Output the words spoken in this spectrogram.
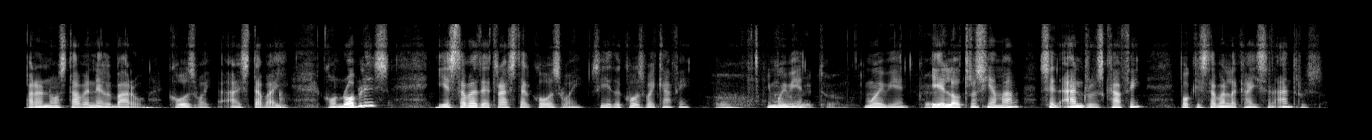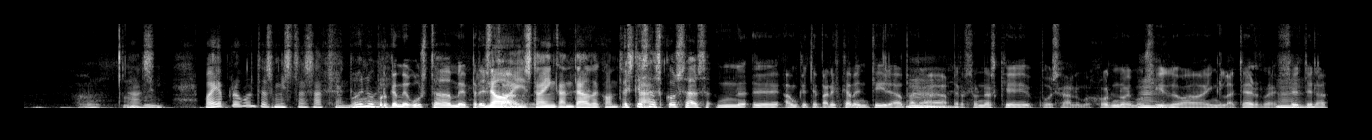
para no estar en el barro, Causeway. Ah, estaba ahí con robles y estaba detrás del Causeway, sí, the Causeway Café. Oh, y muy bien, bonito. muy bien. Qué Y el otro se llamaba St. Andrews Café, porque estaba en la calle St. Andrews. Ah, sí. Vaya preguntas me estás haciendo. Bueno, hoy. porque me gusta, me presta. No, estoy encantado de Es que contestar. esas cosas, mm, eh, aunque te parezca mentira, para Mm. personas que, pues a lo mejor no hemos Mm. ido a Inglaterra, Mm. etcétera,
